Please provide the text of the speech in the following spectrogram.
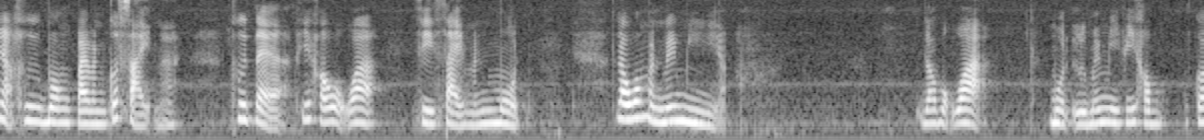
เนี่ยคือมองไปมันก็ใสนะ คือแต่พี่เขาบอกว่า สีใสมันหมด เราว่ามันไม่มีอะ เราบอกว่า หมดหรือไม่มีพี่เขาก็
